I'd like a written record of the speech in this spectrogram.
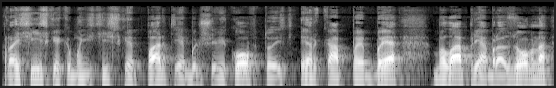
Российская коммунистическая партия большевиков, то есть РКПБ, была преобразована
